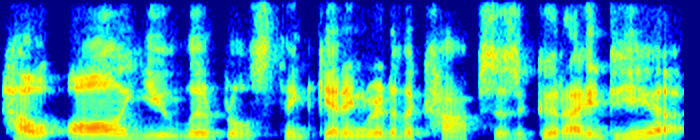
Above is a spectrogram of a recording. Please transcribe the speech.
how all you liberals think getting rid of the cops is a good idea.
